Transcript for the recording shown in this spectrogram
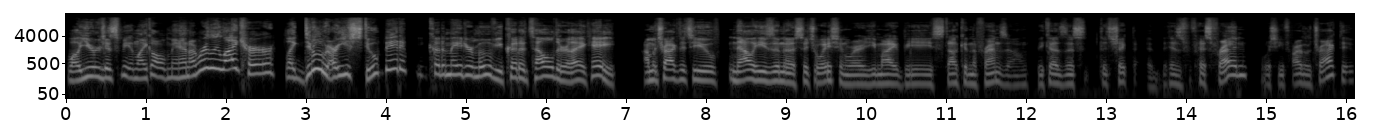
while you're just being like, oh man, I really like her. Like, dude, are you stupid? You could have made your move. You could have told her, like, hey, I'm attracted to you. Now he's in a situation where he might be stuck in the friend zone because this the chick that his his friend, which he finds attractive,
